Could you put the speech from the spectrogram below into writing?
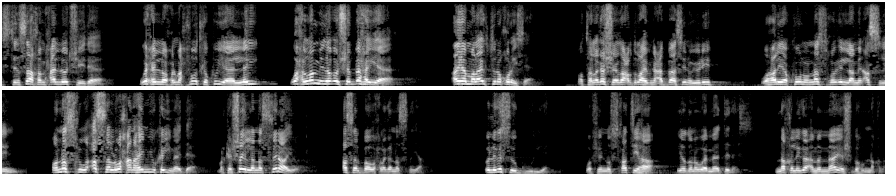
Istinsaakha maxaa loo jeedaa wixii lowxulmaxfuudka ku yaallay wax la mida oo shabbahaya ayaa malaa'igtuna qoraysaa. Waata laga sheego cabdullahi ibnu cabbaas inuu yidhi wa hal yakuunu naskhu ila min aslin? Oo naskhigu asal waxaan ahayn miyuu ka yimaaddaa marka shay la naskhinaayo asal baa wax laga naskhiyaa oo laga soo guuriyaa. Wa fii nuskhatiha iyaduna waa maaddadaas. Naqliga ama maa yashbahu naqla.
